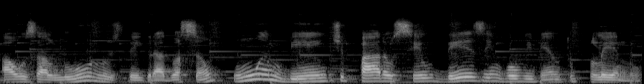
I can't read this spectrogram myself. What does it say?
aos alunos de graduação um ambiente para o seu desenvolvimento pleno,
